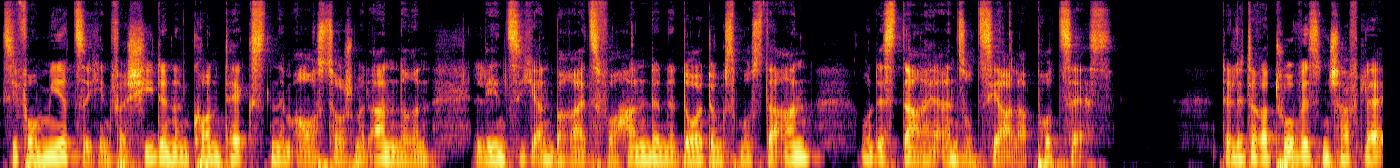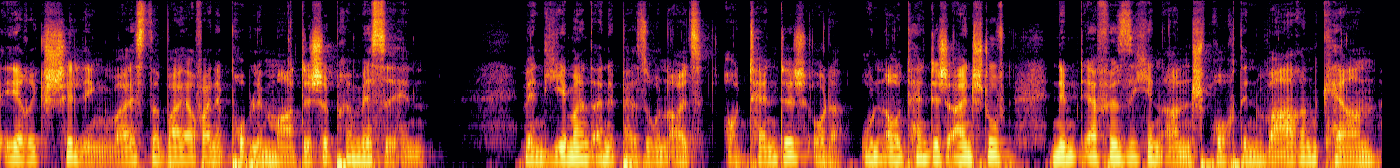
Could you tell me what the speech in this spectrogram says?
Sie formiert sich in verschiedenen Kontexten im Austausch mit anderen, lehnt sich an bereits vorhandene Deutungsmuster an und ist daher ein sozialer Prozess. Der Literaturwissenschaftler Erik Schilling weist dabei auf eine problematische Prämisse hin. Wenn jemand eine Person als authentisch oder unauthentisch einstuft, nimmt er für sich in Anspruch, den wahren Kern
